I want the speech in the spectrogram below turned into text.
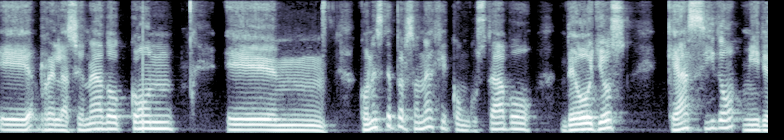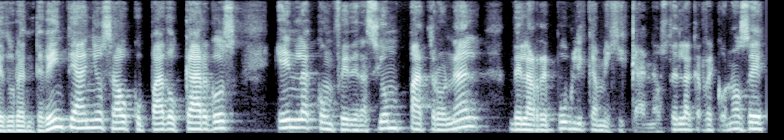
eh, relacionado con, em, con este personaje, con Gustavo de Hoyos, que ha sido, mire, durante 20 años ha ocupado cargos en la Confederación Patronal de la República Mexicana. Usted la reconoce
